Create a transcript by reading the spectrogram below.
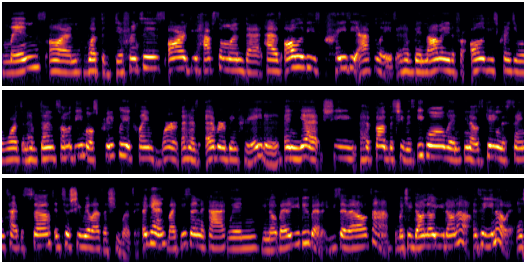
lens on what the differences are. You have someone that has all of these crazy accolades and have been nominated for all of these crazy rewards and have done some of the most critically acclaimed work that has ever been created. And yet she had thought that she was equal and, you know, was getting the same type of stuff until she realized that she wasn't. Again, like you said, Nakai, when you know better, you do better. You say that all the time. But you don't know, you don't know until you know it. And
